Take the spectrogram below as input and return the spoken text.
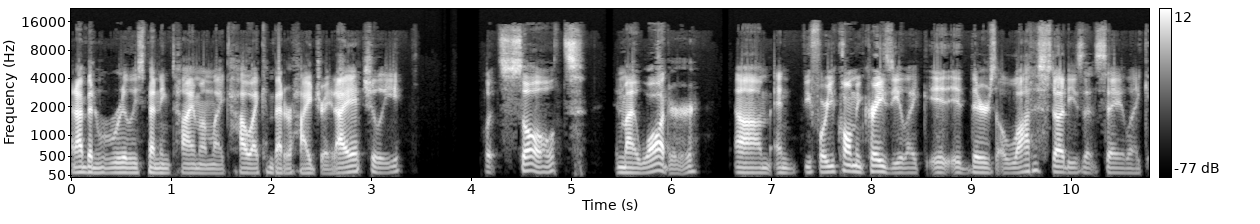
And I've been really spending time on like how I can better hydrate. I actually put salt in my water. Um, and before you call me crazy, like it, it there's a lot of studies that say like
